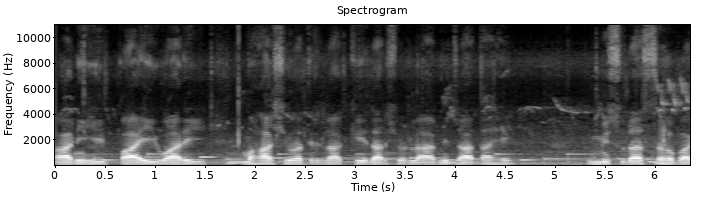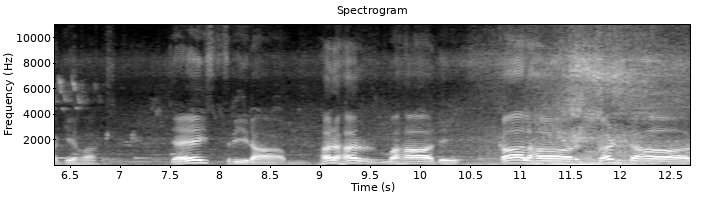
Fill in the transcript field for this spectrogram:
आणि ही पायी वारी महाशिवरात्रीला केदारेश्वरला आम्ही जात आहे. तुम्ही सुद्धा सहभाग घ्यावा जय श्रीराम. हर हर महादेव. कालहार कंठहार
